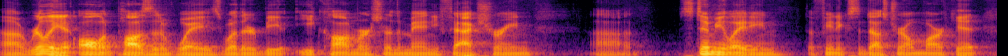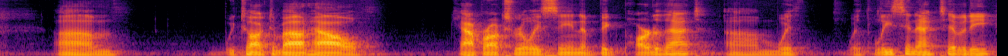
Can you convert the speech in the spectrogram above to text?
uh, really all in positive ways, whether it be e commerce or the manufacturing, uh, stimulating the Phoenix industrial market. Um, we talked about how Caprock's really seen a big part of that um, with with leasing activity,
